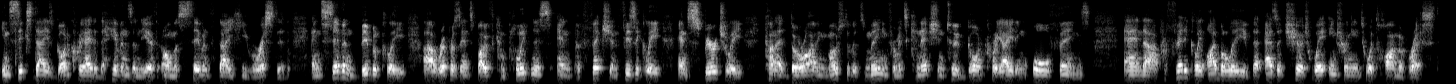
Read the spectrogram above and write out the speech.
in six days, God created the heavens and the earth, and on the seventh day, He rested. And seven biblically uh, represents both completeness and perfection, physically and spiritually, kind of deriving most of its meaning from its connection to God creating all things. And uh, prophetically, I believe that as a church, we're entering into a time of rest.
